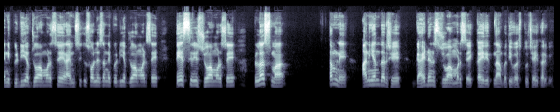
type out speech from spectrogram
એની પીડીએફ જોવા મળશે, એના એમસીક્યુ સોલ્યુશનની પીડીએફ જોવા મળશે ટેસ્ટ સિરીઝ જોવા મળશે. પ્લસમાં તમને આની અંદર છે ગાઈડન્સ જોવા મળશે કઈ રીતના બધી વસ્તુ છે એ કરવી.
